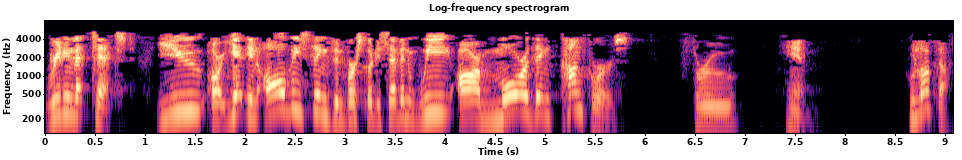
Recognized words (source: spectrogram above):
reading that text. You are yet in all these things in verse 37, we are more than conquerors through him who loved us.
